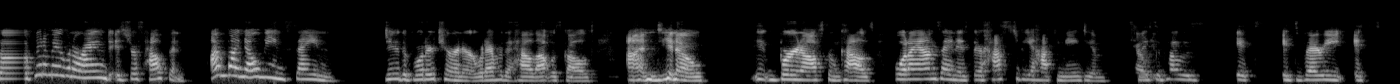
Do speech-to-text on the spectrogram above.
So a bit of moving around is just helping. I'm by no means saying do the butter churner or whatever the hell that was called, and you know burn off some calories. What I am saying is there has to be a happy medium. I suppose it's it's very it's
